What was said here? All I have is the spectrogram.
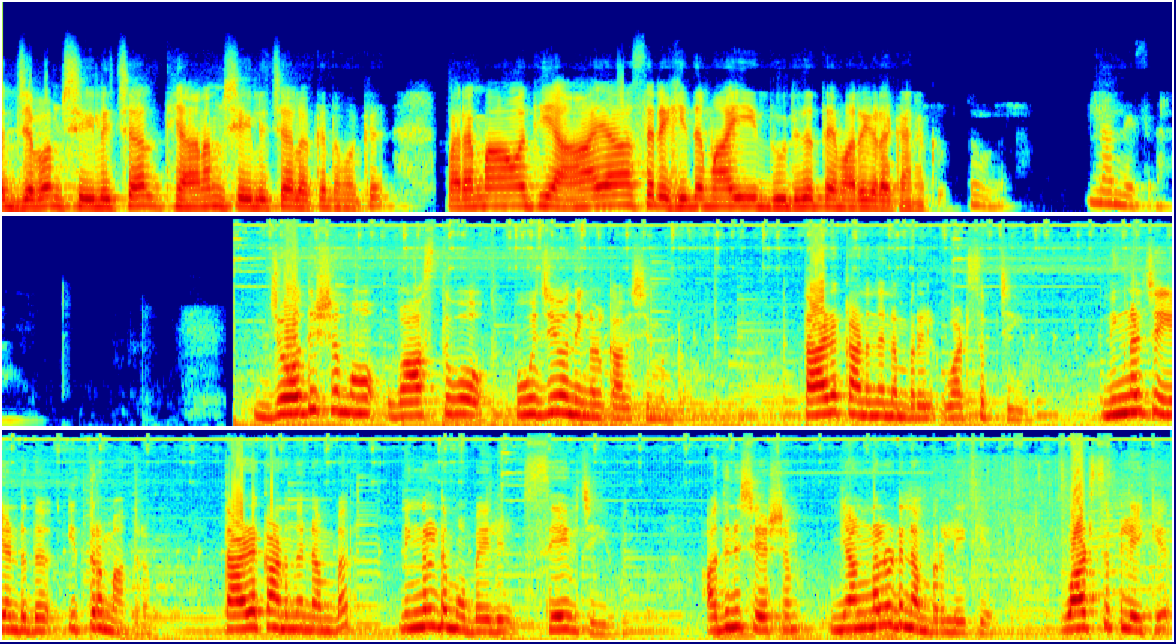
ജപം ശീലിച്ചാൽ ധ്യാനം ശീലിച്ചാലൊക്കെ നമുക്ക് പരമാവധി ആയാസരഹിതമായി ഈ ദുരിതത്തെ മറികടക്കാനൊക്കെ. നന്ദി സാർ. ജ്യോതിഷമോ വാസ്തുവോ പൂജയോ നിങ്ങൾക്ക് ആവശ്യമുണ്ടോ? താഴെ കാണുന്ന നമ്പറിൽ വാട്സപ്പ് ചെയ്യൂ. നിങ്ങൾ ചെയ്യേണ്ടത് ഇത്രമാത്രം താഴെ കാണുന്ന നമ്പർ നിങ്ങളുടെ മൊബൈലിൽ സേവ് ചെയ്യൂ. അതിനുശേഷം ഞങ്ങളുടെ നമ്പറിലേക്ക് വാട്സപ്പിലേക്ക്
